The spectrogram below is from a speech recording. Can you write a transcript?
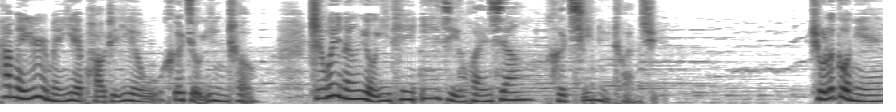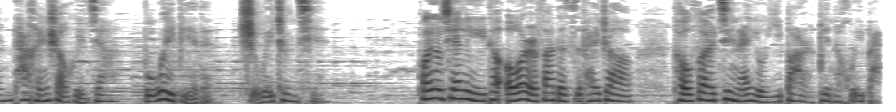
他没日没夜跑着业务、喝酒应酬，只为能有一天衣锦还乡和妻女团聚。除了过年，他很少回家，不为别的，只为挣钱。朋友圈里，他偶尔发的自拍照。头发竟然有一半变得灰白，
